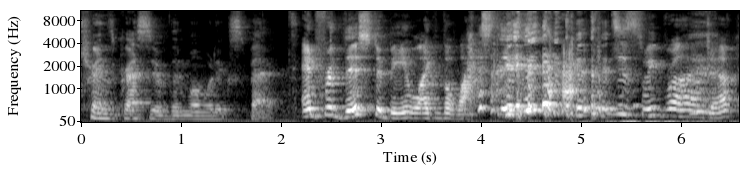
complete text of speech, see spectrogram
transgressive than one would expect. And for this to be like the last thing that happens Sweet Bro and Hella Jeff,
